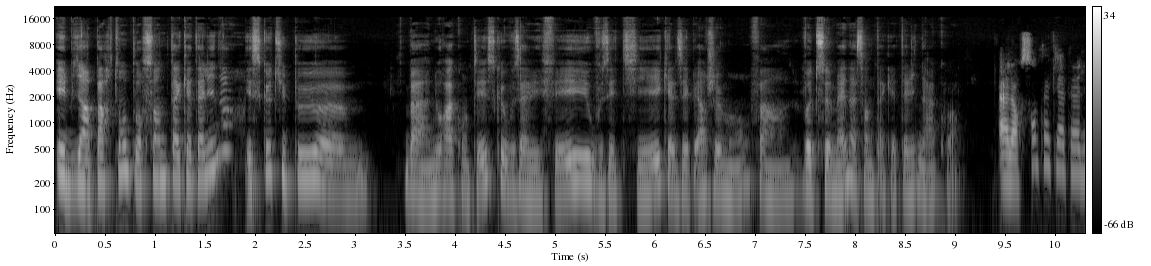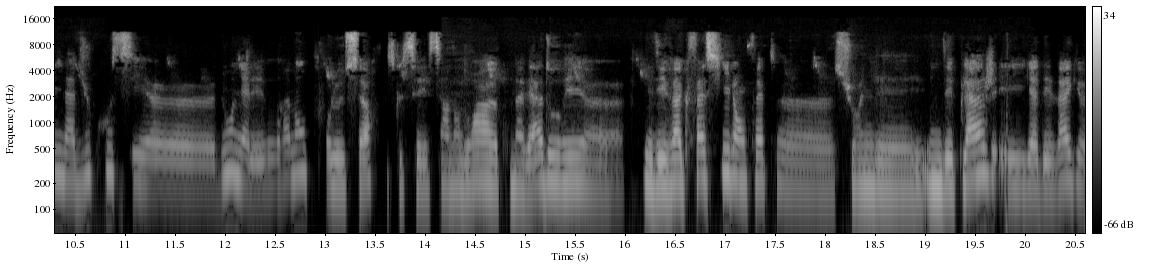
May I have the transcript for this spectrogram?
Eh bien, partons pour Santa Catalina. Est-ce que tu peux bah, nous raconter ce que vous avez fait, où vous étiez, quels hébergements, enfin, votre semaine à Santa Catalina, quoi? Alors Santa Catalina, du coup, c'est euh, nous on y allait vraiment pour le surf parce que c'est un endroit qu'on avait adoré. Euh, il y a des vagues faciles en fait euh, sur une des une des plages et il y a des vagues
